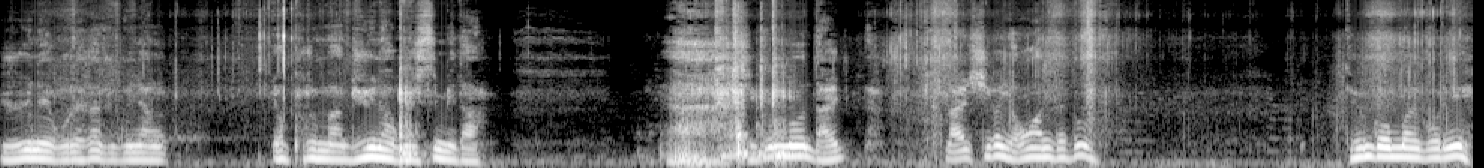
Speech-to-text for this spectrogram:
유인액으로 해가지고 그냥 옆으로만 유인하고 있습니다. 야, 지금 뭐 날, 날씨가 영한데도 등검 말벌이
